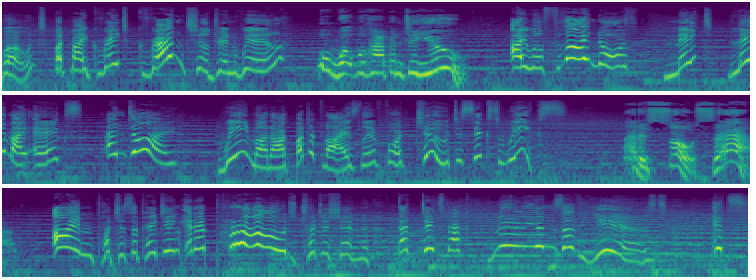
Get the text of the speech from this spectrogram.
won't, but my great grandchildren will. Well, what will happen to you? I will fly north, mate, lay my eggs, and die. We monarch butterflies live for two to six weeks. That is so sad. I'm participating in a proud tradition that dates back millions of years. It's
